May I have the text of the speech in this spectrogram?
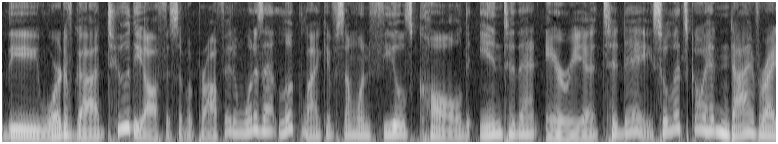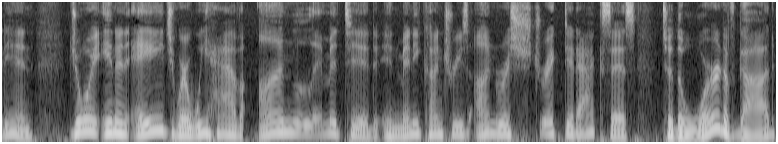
the Word of God to the office of a prophet? And what does that look like if someone feels called into that area today? So let's go ahead and dive right in. Joy, in an age where we have unlimited, in many countries, unrestricted access to the Word of God,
